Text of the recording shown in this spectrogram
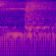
to you.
